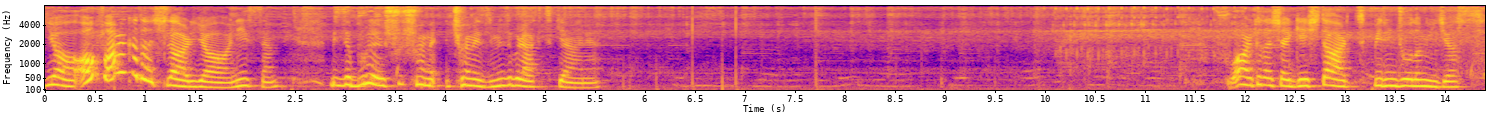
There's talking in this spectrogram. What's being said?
Ya of arkadaşlar ya neyse. Biz de buraya şu çöme çömezimizi bıraktık yani. Şu arkadaşlar geçti artık birinci olamayacağız.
